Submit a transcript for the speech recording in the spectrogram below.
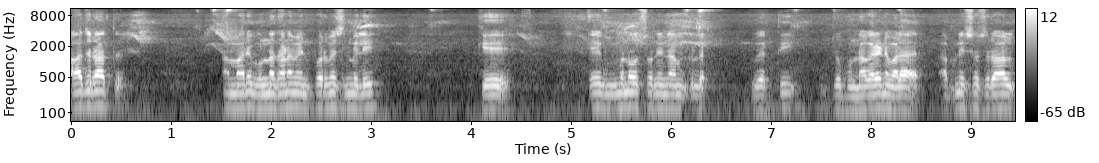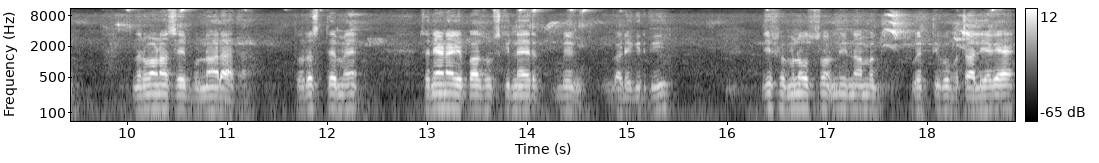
आज रात हमारे भुन्ना थाना में इंफॉर्मेशन मिली। कि एक मनोज सोनी नाम का व्यक्ति जो भुन्ना का रहने वाला है, अपनी ससुराल नरवाना से भुन्ना रहा था। तो रास्ते में सनियाना के पास उसकी नहर में गाड़ी गिर गई, जिस पर मनोज सोनी नामक व्यक्ति को बचा लिया गया है।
